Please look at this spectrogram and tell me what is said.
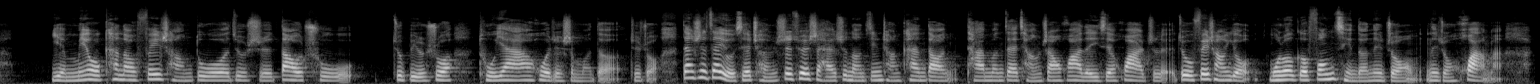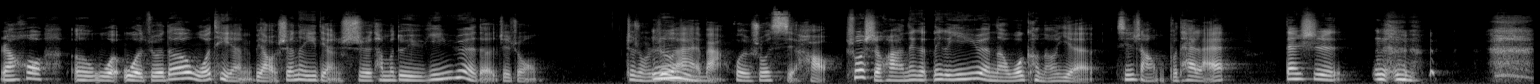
也没有看到非常多，就是到处。就比如说涂鸦或者什么的这种。但是在有些城市，确实还是能经常看到他们在墙上画的一些画之类的，就非常有摩洛哥风情的那种那种画嘛。然后，呃，我我觉得我体验比较深的一点是他们对于音乐的这种这种热爱吧，或者说喜好。说实话，那个那个音乐呢，我可能也欣赏不太来，但是，嗯嗯。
